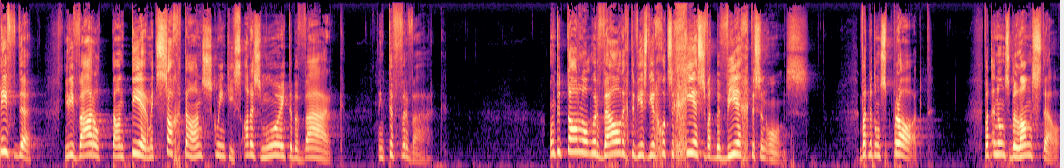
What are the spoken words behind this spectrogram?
liefde hierdie wêreld te hanteer met sagte handskoentjies, alles mooi te bewerk en te verwerk. Om totaal en al oorweldig te wees deur God se gees wat beweeg tussen ons wat met ons praat. Wat in ons belangstel.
